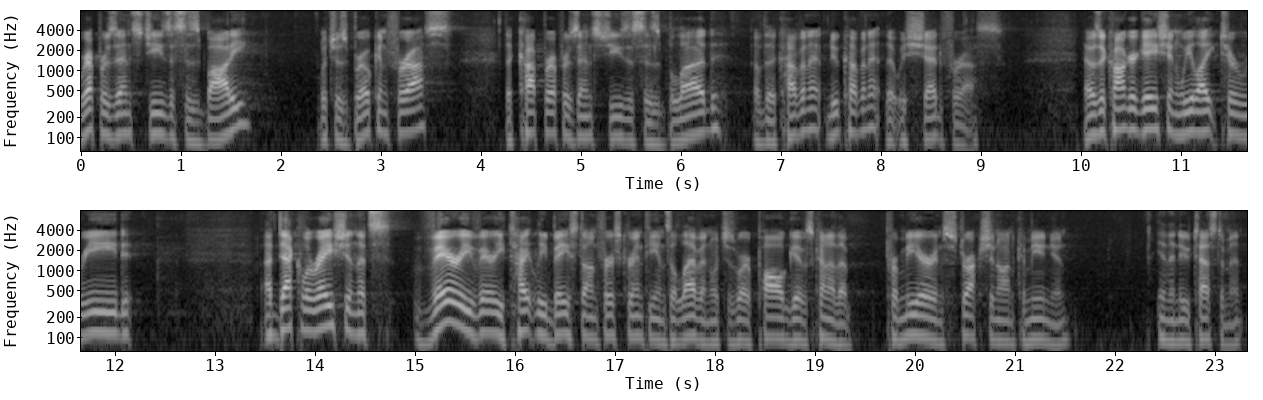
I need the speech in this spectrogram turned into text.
represents Jesus' body, which was broken for us. The cup represents Jesus' blood of the covenant, new covenant, that was shed for us. Now, as a congregation, we like to read a declaration that's very, very tightly based on 1 Corinthians 11, which is where Paul gives kind of the premier instruction on communion in the New Testament.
